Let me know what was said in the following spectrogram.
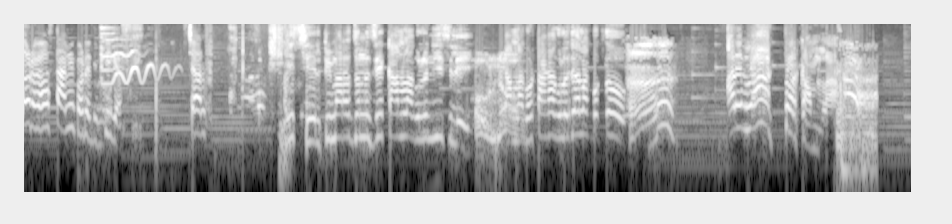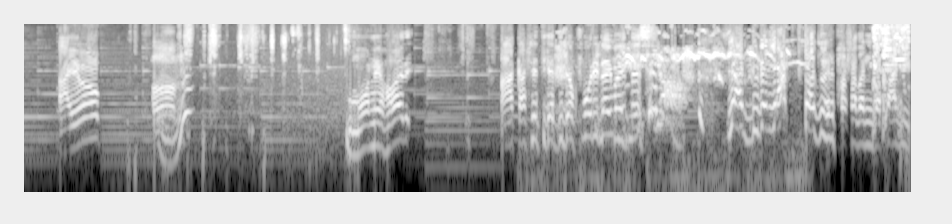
তোর ব্যবস্থা আমি করে দিব। ঠিক আছে। চল। এই সেলফি মারার জন্য যে কামলাগুলো নিয়েছিলি কামলাগুলো টাকাগুলো দেওয়া লাগবে তো। আরে রাখ তোর কামলা। আয়ব মনে হয় আকাশে থেকে দুটা পরি নাই একটা দুধের ফাঁসা বানিয়ে পানি।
